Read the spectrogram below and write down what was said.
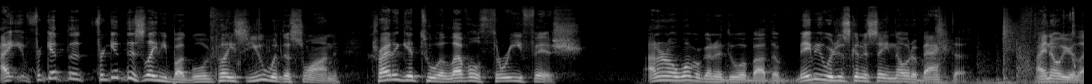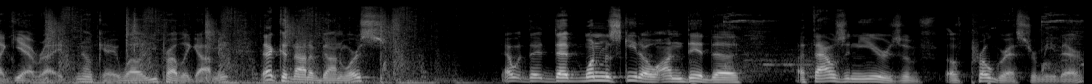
I forget the forget this ladybug. We'll replace you with the swan. Try to get to a level three fish. I don't know what we're gonna do about the. Maybe we're just gonna say no to Bacta. I know you're like, yeah, right. Okay, well, you probably got me. That could not have gone worse. That that, that one mosquito undid uh, a thousand years of of progress for me there.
